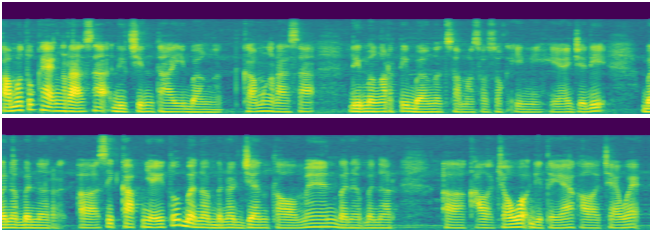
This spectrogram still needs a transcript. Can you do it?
kamu tuh kayak ngerasa dicintai banget. Kamu ngerasa dimengerti banget sama sosok ini ya. Jadi benar-benar uh, sikapnya itu benar-benar gentleman benar-benar uh, kalau cowok gitu ya kalau cewek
